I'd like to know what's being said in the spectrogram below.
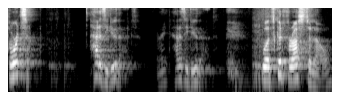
thwarts him. How does he do that? Right? How does he do that? Well, it's good for us to know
